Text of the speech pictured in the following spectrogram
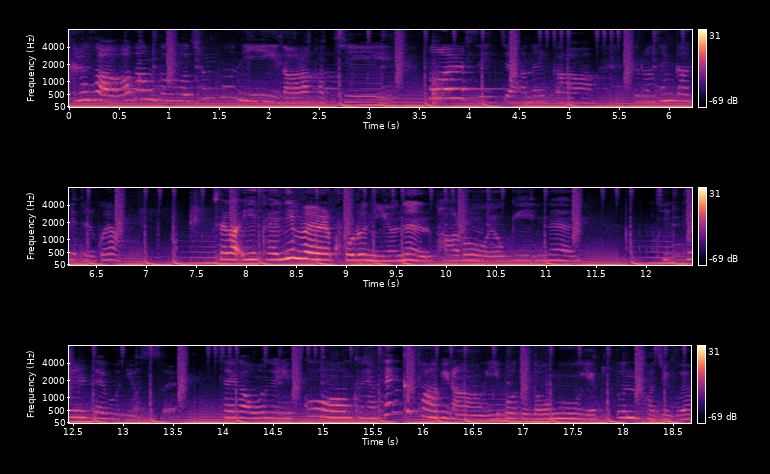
그래서 아가단도 충분히 나랑 같이 소화할 수 있지 않을까 그런 생각이 들고요. 제가 이 데님을 고른 이유는 바로 여기 있는 디테일 때문이었어요. 제가 오늘 입고 온 그냥 탱크탑이랑 입어도 너무 예쁜 바지고요.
